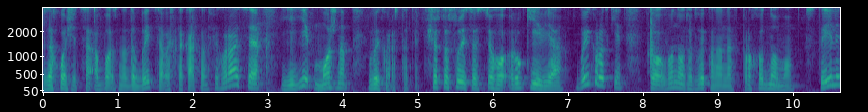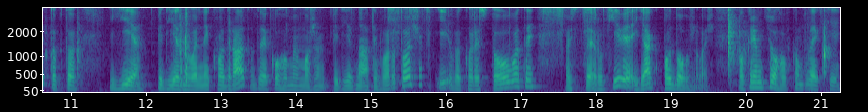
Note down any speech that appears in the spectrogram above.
захочеться або знадобиться ось така конфігурація, її можна використати. Що стосується ось цього руків'я викрутки, то воно тут виконане в проходному стилі, тобто є під'єднувальний квадрат, до якого ми можемо під'єднати вороточок і використовувати ось це руків'я як подовжувач. Окрім цього, в комплекті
